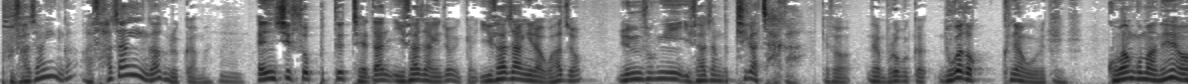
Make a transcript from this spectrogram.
부사장인가? 아 사장인가 그럴 거야 아마. 음. NC 소프트 재단 이사장이죠. 그러니까 이사장이라고 하죠. 윤송이 이사장도 키가 작아. 그래서 내가 물어보니까 누가 더 크냐고 그랬더니 고만고만해요.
